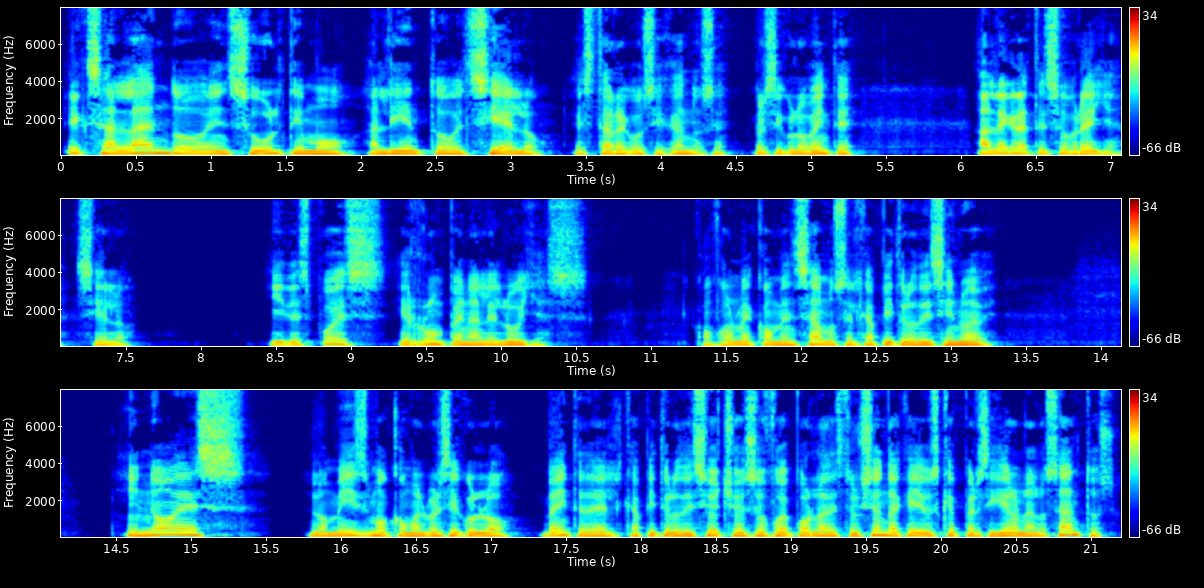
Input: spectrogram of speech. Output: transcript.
exhalando en su último aliento, el cielo está regocijándose. Versículo 20. Alégrate sobre ella, cielo. Y después irrumpen aleluyas, conforme comenzamos el capítulo 19. Y no es lo mismo como el versículo 20 del capítulo 18, eso fue por la destrucción de aquellos que persiguieron a los santos.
